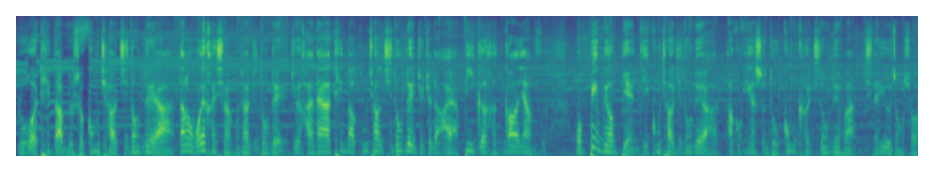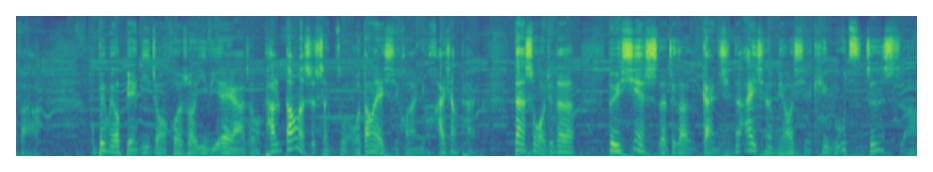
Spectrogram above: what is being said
如果听到比如说《宫壳机动队》啊，当然我也很喜欢《宫壳机动队》，就好像大家听到《宫壳机动队》就觉得哎呀逼格很高的样子。我并没有贬低《宫壳机动队》啊，啊，应该是读《攻壳机动队》吗？现在又有一种说法啊，我并没有贬低这种或者说 EVA 啊这种，它当然是神作，我当然也喜欢，以后还想谈。但是我觉得对于现实的这个感情的爱情的描写可以如此真实啊，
